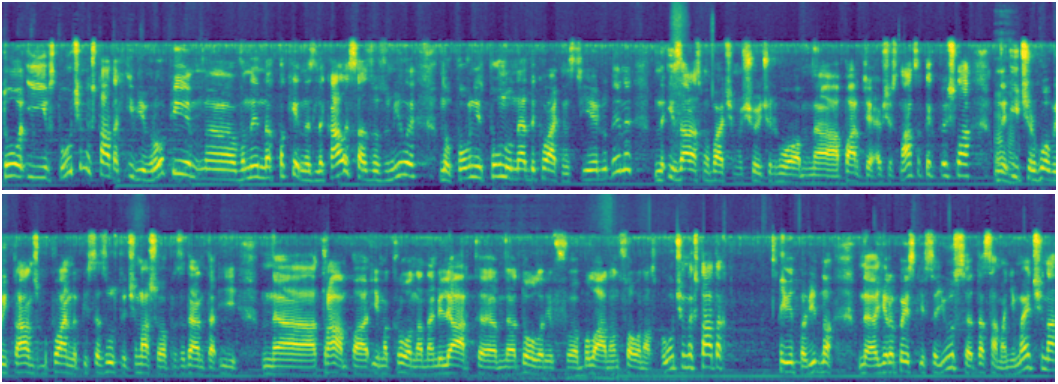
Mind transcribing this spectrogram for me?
то і в Сполучених Штатах, і в Європі е, вони навпаки не злякалися, зрозуміли ну повні повну неадекватність цієї людини. І зараз ми бачимо, що і чергова е, партія F-16 прийшла, Мгм. і черговий транш буквально після зустрічі нашого президента і е, Трампа і Макрона на мільярд е, доларів е, була анонсована в Сполучених Штатах. І відповідно е, Європейський Союз, е, та сама Німеччина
